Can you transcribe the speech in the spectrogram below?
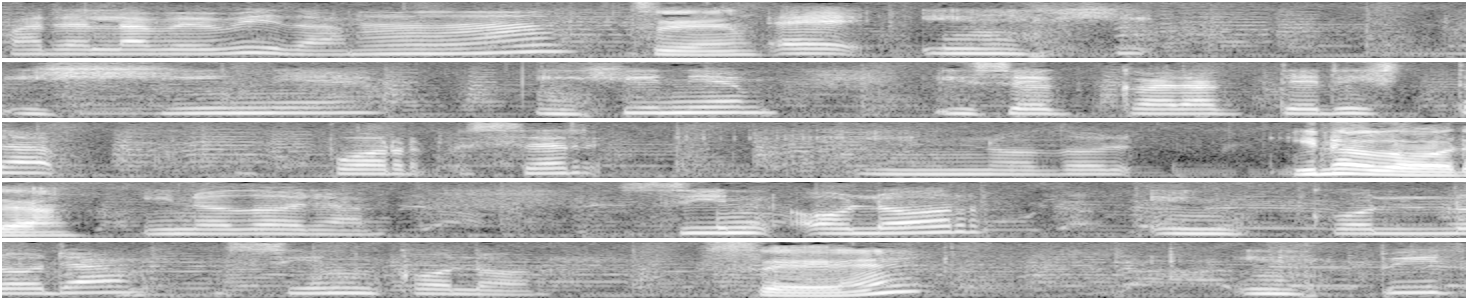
para la bebida. Ujú, Sí. Eh, ingi- higiene, higiene y se caracteriza por ser inodor- Inodora. inodora, sin olor, incolora, sin color. Sí. Inspir-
